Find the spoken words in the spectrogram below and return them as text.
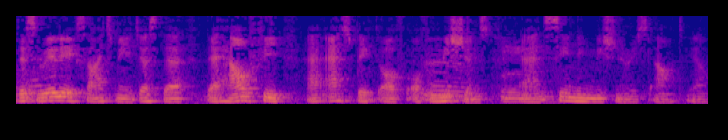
This really excites me, just the, the healthy uh, aspect of, of missions and sending missionaries out. Yeah.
